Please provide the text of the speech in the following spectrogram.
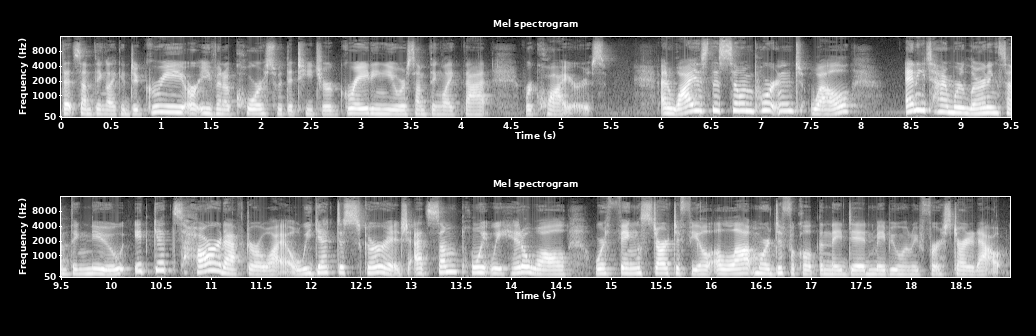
that something like a degree or even a course with a teacher grading you or something like that requires. And why is this so important? Well, anytime we're learning something new, it gets hard after a while. We get discouraged. At some point, we hit a wall where things start to feel a lot more difficult than they did maybe when we first started out.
